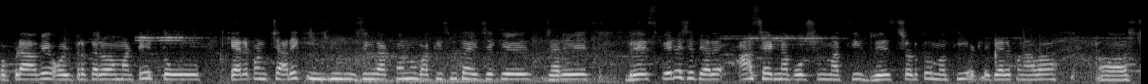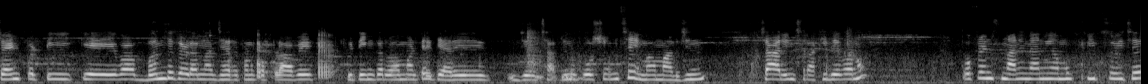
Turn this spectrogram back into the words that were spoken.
કપડાં આવે ઓલ્ટર કરવા માટે, તો ત્યારે પણ ચારેક ઇંચનું લૂઝિંગ રાખવાનું. બાકી શું થાય છે કે જ્યારે ડ્રેસ પહેરે છે, ત્યારે આ સાઈડના પોર્શનમાંથી ડ્રેસ ચડતો નથી. એટલે ક્યારે પણ આવા સ્ટેન્ડ પટ્ટી કે એવા બંધ ગળાના જ્યારે પણ કપડાં આવે ફિટિંગ કરવા માટે, ત્યારે જે છાતીનું પોર્શન છે, એમાં માર્જિન ચાર ઇંચ રાખી દેવાનું. તો ફ્રેન્ડ્સ નાની નાની અમુક ટિપ્સ હોય છે.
